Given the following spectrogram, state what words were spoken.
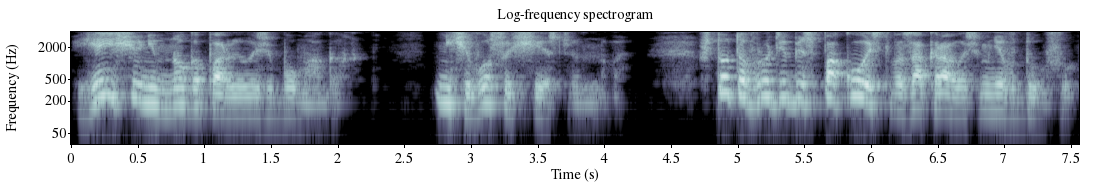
Я еще немного порылась в бумагах. Ничего существенного. Что-то вроде беспокойства закралось мне в душу.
